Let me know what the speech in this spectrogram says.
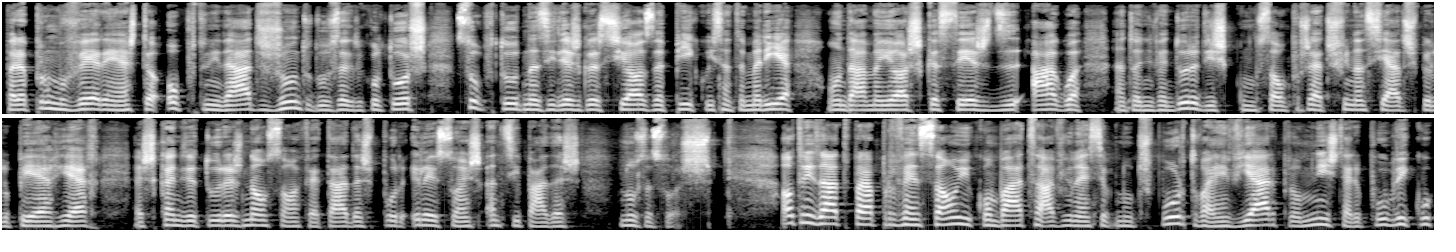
para promoverem esta oportunidade junto dos agricultores, sobretudo nas ilhas Graciosa, Pico e Santa Maria, onde há maior escassez de água. António Ventura diz que, como são projetos financiados pelo PRR, as candidaturas não são afetadas por eleições antecipadas nos Açores. A Autoridade para a Prevenção e o Combate à Violência no Desporto vai enviar para o Ministério Público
